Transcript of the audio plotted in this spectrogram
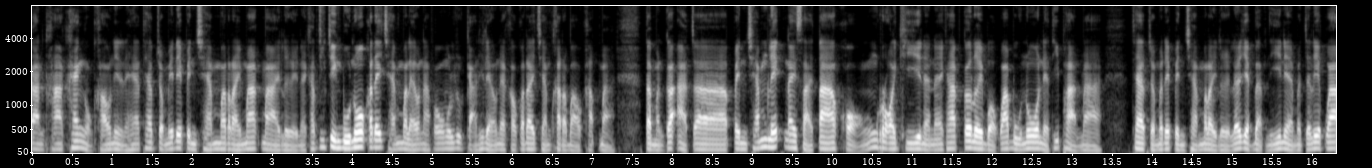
การค้าแข่งของเขาเนี่ยนะฮะแทบจะไม่ได้เป็นแชมป์อะไรมากมายเลยนะครับจริงๆบูโน่ก็ได้แชมป์มาแล้วนะเพราะว่าฤดูกาลที่แล้วเนี่ยเขาก็ได้แชมป์คาราบาวคัพมา แต่มันก็อาจจะเป็นแชมป์เล็กในสายตาของรอยคีนนะครับก็เลยบอกว่าบูโน่เนี่ยที่ผ่านมาแทบจะไม่ได้เป็นแชมป์อะไรเลย แล้วแบบนี้เนี่ยมันจะเรียกว่า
